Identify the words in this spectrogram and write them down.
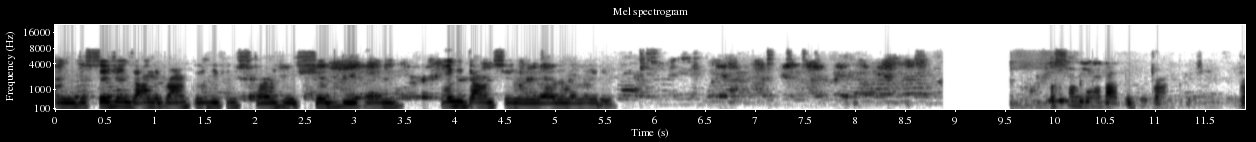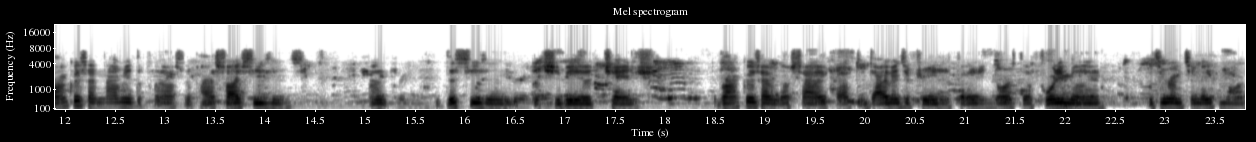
and decisions on the Broncos defense stars which should be hand, handed down sooner rather than later. Let's talk more about the Broncos. Broncos have not made the playoffs in the past five seasons, but this season it should be a change. The Broncos have enough salary cap to dive into free agent paying north of 40 million with room to make more.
